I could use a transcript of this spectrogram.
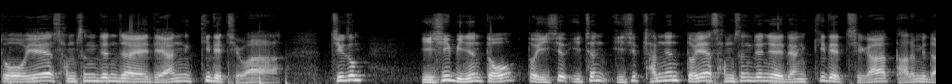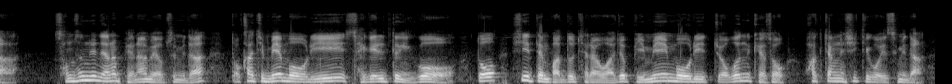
21년도의 삼성전자에 대한 기대치와 지금 22년도 또 20, 2023년도의 삼성전자에 대한 기대치가 다릅니다. 삼성전자는 변함이 없습니다. 똑같이 메모리 세계 1등이고 또 시스템 반도체라고 하죠. 비메모리 쪽은 계속 확장시키고 있습니다.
